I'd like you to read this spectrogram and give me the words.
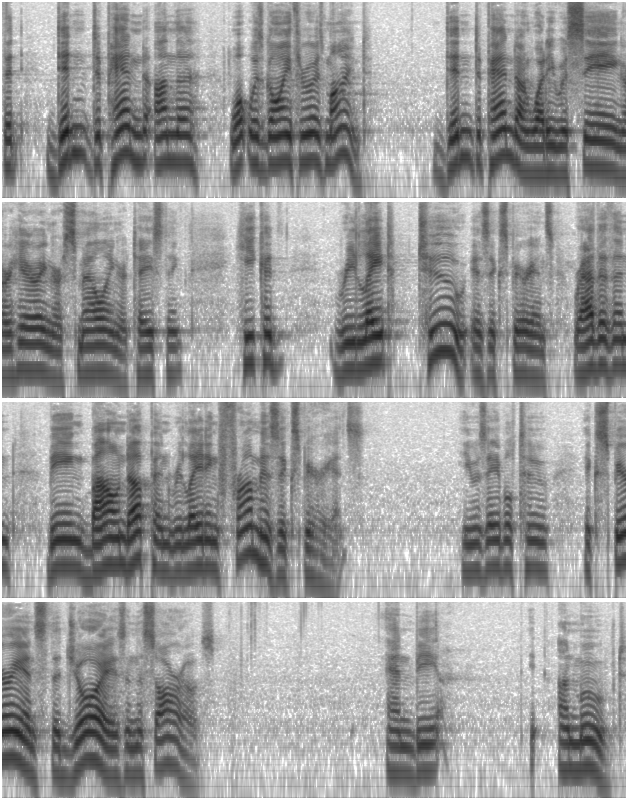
that didn't depend on the, what was going through his mind, didn't depend on what he was seeing or hearing or smelling or tasting. He could relate to his experience rather than being bound up and relating from his experience. He was able to experience the joys and the sorrows and be unmoved.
